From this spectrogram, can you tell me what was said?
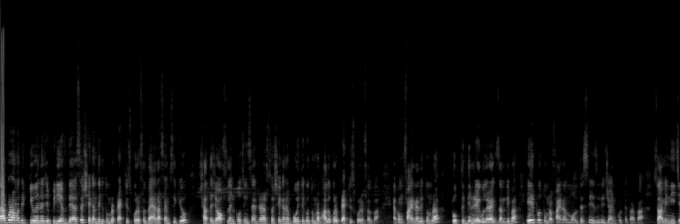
তারপর আমাদের কিউ কিউএনএ যে পিডিএফ দেওয়া আছে, সেখান থেকে তোমরা প্র্যাকটিস করে ফেলবা এনআফ এমসিকিউ সাথে যে অফলাইন কোচিং সেন্টার আসছো সেখানে বই থেকেও তোমরা ভালো করে প্র্যাকটিস করে ফেলবা। এবং ফাইনালি তোমরা প্রত্যেকদিন রেগুলার এক্সাম দিবা। এরপর তোমরা ফাইনাল মল টেস্টে ইজিলি জয়েন করতে পারবা। সো আমি নিচে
